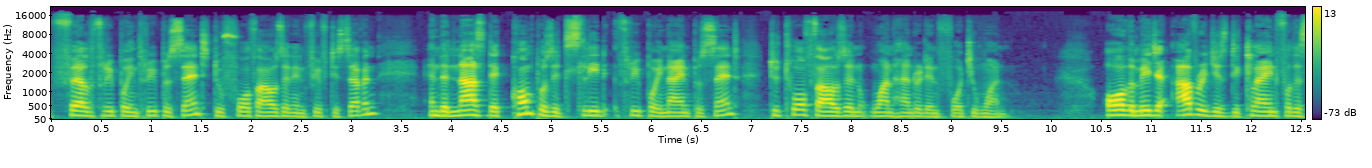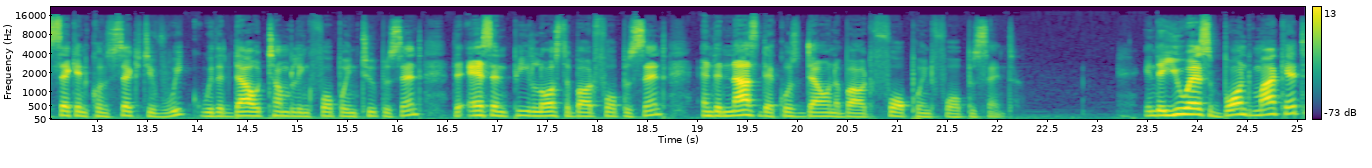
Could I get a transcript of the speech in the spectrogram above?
fell 3.3% to 4,057 and the Nasdaq Composite slid 3.9% to 12,141. All the major averages declined for the second consecutive week with the Dow tumbling 4.2%, the S&P lost about 4% and the Nasdaq was down about 4.4%. In the US bond market,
